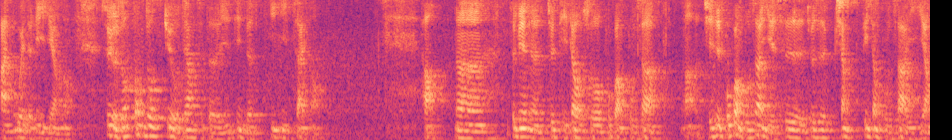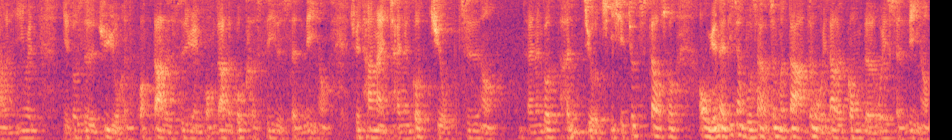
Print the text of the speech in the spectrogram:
安慰的力量哦。所以有时候动作就有这样子的一定的意义在哦。好，那这边呢就提到说，不管菩萨啊，其实不管菩萨也是就是像地藏菩萨一样啊，因为。也都是具有很广大的誓愿、广大的不可思议的神力哈，所以他呢才能够久知哈，才能够很久以前就知道说哦，原来地藏菩萨有这么大、这么伟大的功德为神力哈。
